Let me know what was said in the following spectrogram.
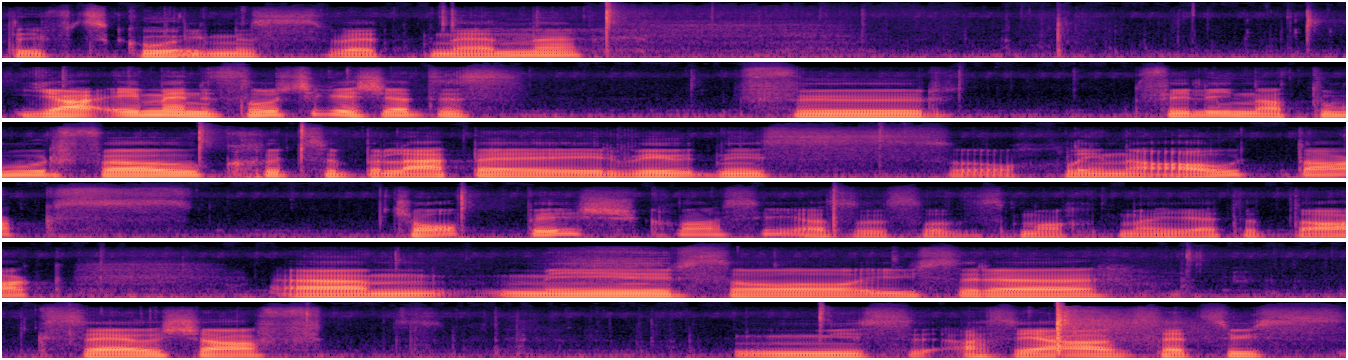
trifft es wie gut. man es nennen Ja, ich meine, das Lustige ist ja, dass für viele Naturvölker zu überleben in der Wildnis so ein kleiner Alltagsjob ist quasi. Also so, das macht man jeden Tag. Ähm, wir so in unserer Gesellschaft müssen, also ja, setzen uns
